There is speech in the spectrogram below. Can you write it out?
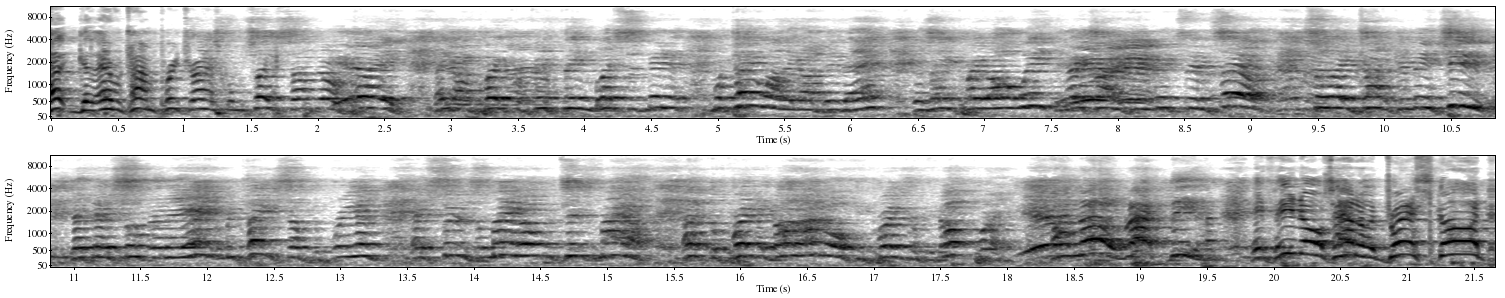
Every time a preacher asks them to say something or pray, they got to pray for 15 blessed minutes. Well, tell you why they got to do that. Because they prayed all week and they're trying to convince themselves. So they trying to convince you that there's something they ain't. Let me tell you something, friend. As soon as a man opens his mouth uh, to pray to God, I know if he prays or if he don't pray. I know right then if he knows how to address God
